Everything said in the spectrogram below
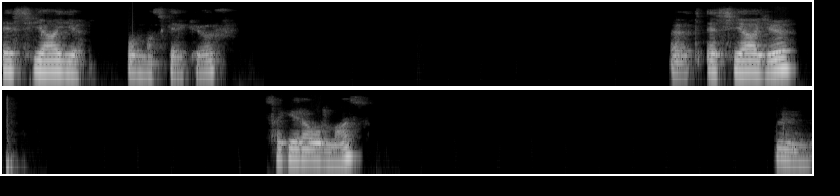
esyayı olması gerekiyor. Evet, esyayı sagira olmaz. Hmm.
